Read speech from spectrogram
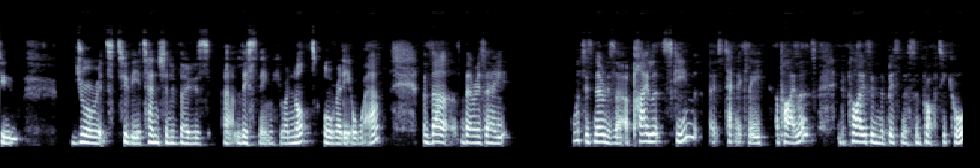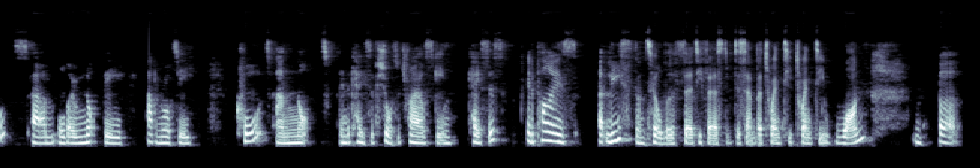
to draw it to the attention of those uh, listening who are not already aware that there is a what is known as a, a, pilot scheme. It's technically a pilot. It applies in the business and property courts, um, although not the Admiralty Court and not in the case of shorter trial scheme cases. It applies at least until the 31st of December 2021, but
